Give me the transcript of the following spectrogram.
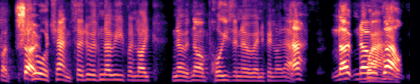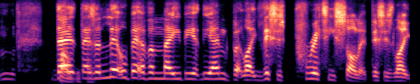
But So- pure chance. So there was no even like no, there was no one poison or anything like that. No, no, no. Wow. Well, there, Well, there's a little bit of a maybe at the end, but like this is pretty solid. This is like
